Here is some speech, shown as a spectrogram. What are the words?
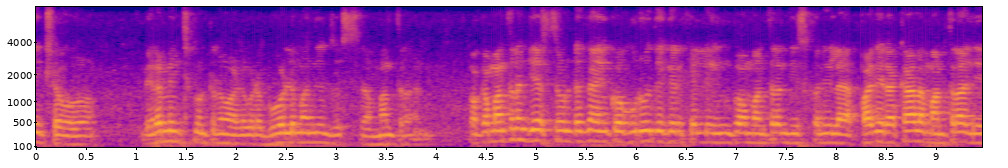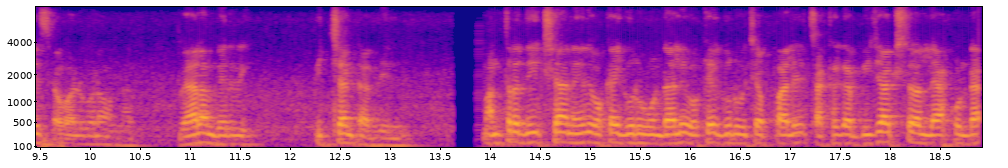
దీక్ష విరమించుకుంటున్న వాళ్ళు కూడా బోల్డ్ మందిని చూస్తున్నాం మంత్రాన్ని. ఒక మంత్రం చేస్తూ ఇంకో గురువు దగ్గరికి వెళ్ళి ఇంకో మంత్రం తీసుకొని ఇలా పది రకాల మంత్రాలు చేసేవాళ్ళు కూడా ఉన్నారు. వేలం వెర్రి పిచ్చి అంటారు దీన్ని. మంత్ర దీక్ష అనేది ఒకే గురువు ఉండాలి ఒకే గురువు చెప్పాలి చక్కగా బీజాక్షరాలు లేకుండా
